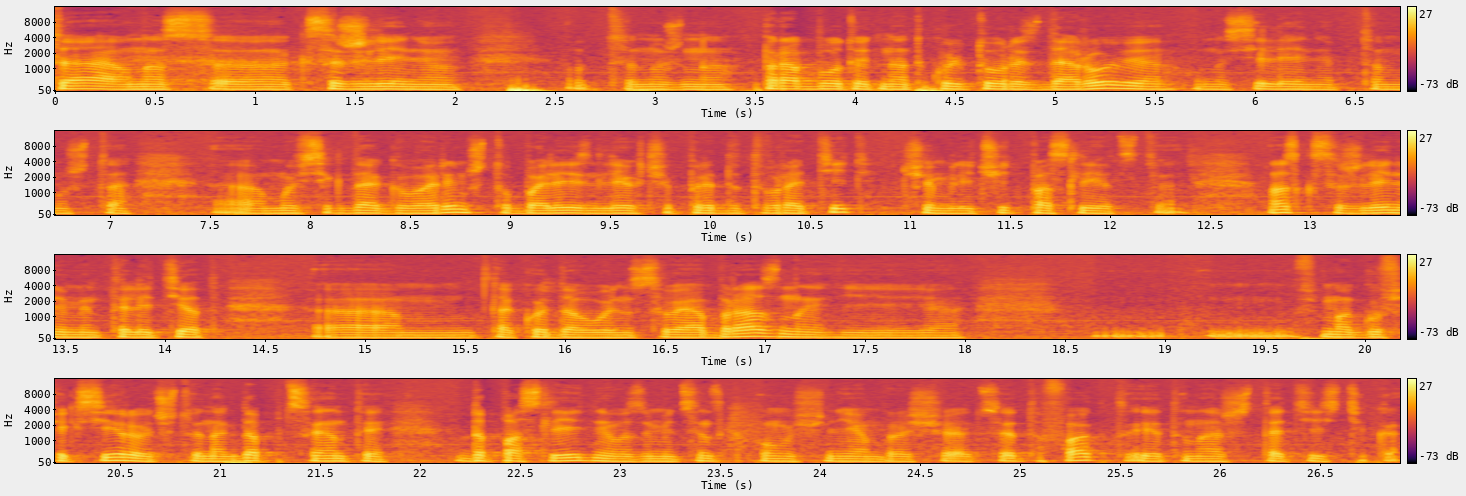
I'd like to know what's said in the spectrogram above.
Да, у нас, э, к сожалению, вот нужно поработать над культурой здоровья у населения, потому что э, мы всегда говорим, что болезнь легче предотвратить, чем лечить последствия. У нас, к сожалению, менталитет э, такой довольно своеобразный, и я могу фиксировать, что иногда пациенты до последнего за медицинской помощью не обращаются. Это факт, и это наша статистика.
